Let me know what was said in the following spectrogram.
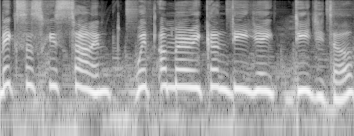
mixes his talent with American DJ Digital,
